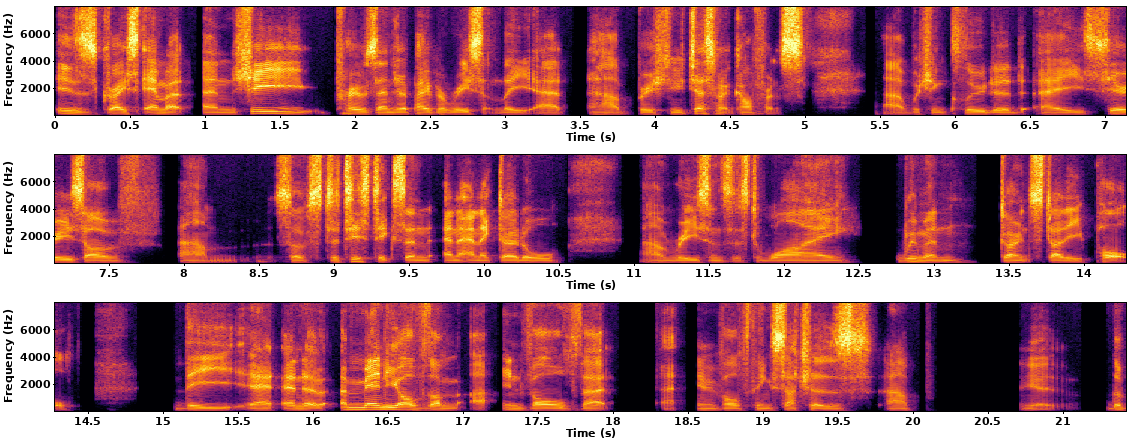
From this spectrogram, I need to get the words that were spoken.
is Grace Emmett, and she presented a paper recently at British New Testament conference, uh, which included a series of um, sort of statistics and, and anecdotal uh, reasons as to why women don't study Paul the and uh, many of them uh, involve that uh, involve things such as uh, you know, the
